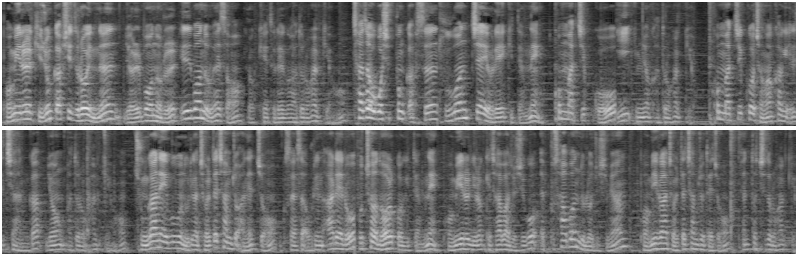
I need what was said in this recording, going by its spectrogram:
범위를 기준값이 들어있는 열 번호를 1번으로 해서 이렇게 드래그 하도록 할게요. 찾아오고 싶은 값은 두 번째 열에 있기 때문에 콤마 찍고 2 입력하도록 할게요. 콤마 찍고 정확하게 값0 하도록 할게요. 중간에 이 부분 우리가 절대 참조 안 했죠. 복사해서 우리는 아래로 붙여 넣을 거기 때문에 범위를 이렇게 잡아주시고 F4번 눌러주시면 범위가 절대 참조되죠. 엔터 치도록 할게요.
